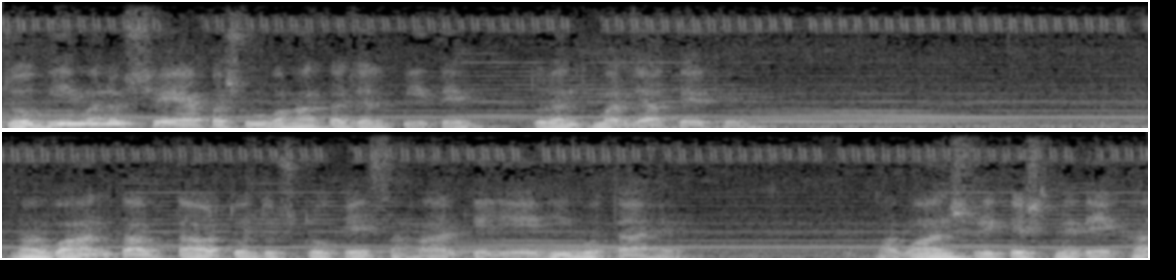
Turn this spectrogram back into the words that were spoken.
जो भी मनुष्य या पशु वहाँ का जल पीते, तुरंत मर जाते थे। भगवान का अवतार तो दुष्टों के संहार के लिए ही होता है। भगवान श्री कृष्ण ने देखा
